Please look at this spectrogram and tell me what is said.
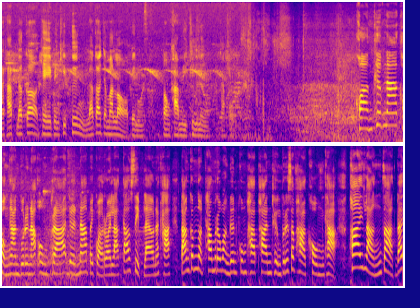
นะครับ แล้วก็เทเป็นขี้ผึ้งแล้วก็จะมาหล่อเป็นทองคำอีกทีหนึ่งครับผม ความคืบหน้าของงานบูรณะองค์พระเดินหน้าไปกว่าร้อยละ 90 แล้วนะคะ ตามกำหนดทำระหว่างเดือนกุมภาพันธ์ถึงพฤษภาคมค่ะ ภายหลังจากได้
